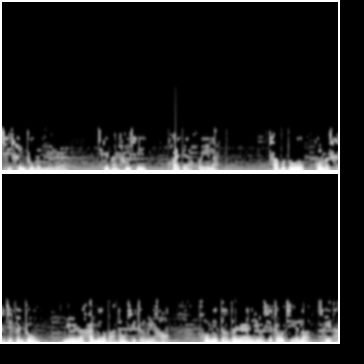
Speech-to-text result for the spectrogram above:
气深重的女人，期盼舒心快点回来。差不多过了十几分钟，女人还没有把东西整理好，后面等的人有些着急了，催她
